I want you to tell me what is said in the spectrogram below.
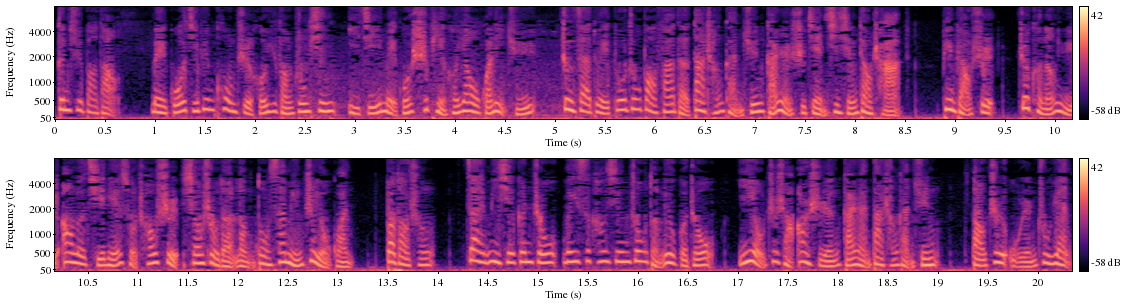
根据报道，美国疾病控制和预防中心以及美国食品和药物管理局正在对多州爆发的大肠杆菌感染事件进行调查，并表示这可能与奥乐奇连锁超市销售的冷冻三明治有关。报道称。在密歇根州、威斯康星州等六个州，已有至少二十人感染大肠杆菌，导致五人住院，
